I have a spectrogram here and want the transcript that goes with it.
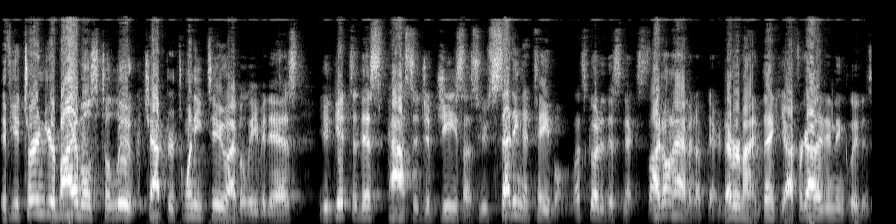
If you turned your Bibles to Luke chapter 22, I believe it is, you'd get to this passage of Jesus who's setting a table. Let's go to this next. I don't have it up there. Never mind. Thank you. I forgot I didn't include this.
